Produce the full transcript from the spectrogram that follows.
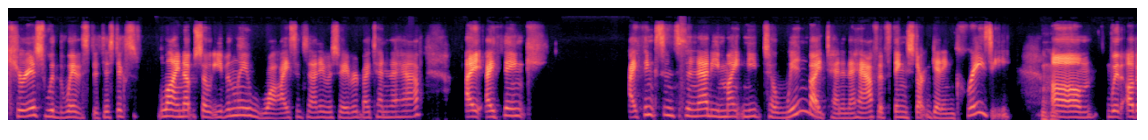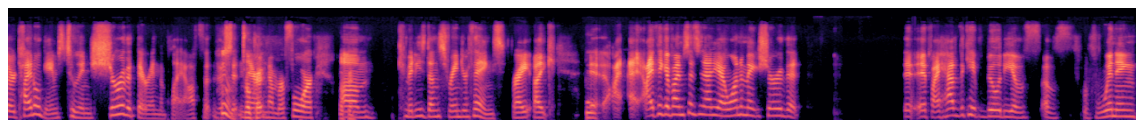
curious with the way the statistics line up so evenly why Cincinnati was favored by 10 and a half. I, I think I think Cincinnati might need to win by 10 and a half if things start getting crazy mm-hmm. um, with other title games to ensure that they're in the playoff. They're hmm, sitting there okay. at number four. Okay. Um, committee's done stranger things, right? Like, mm. I, I think if I'm Cincinnati, I want to make sure that if I have the capability of, of, of winning,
